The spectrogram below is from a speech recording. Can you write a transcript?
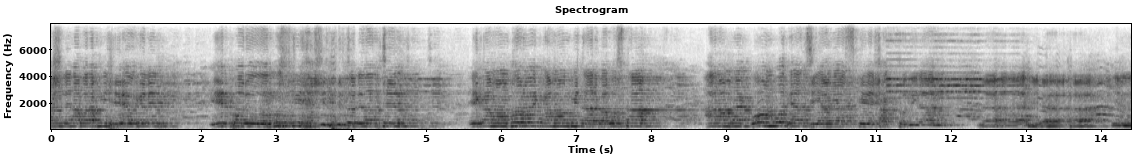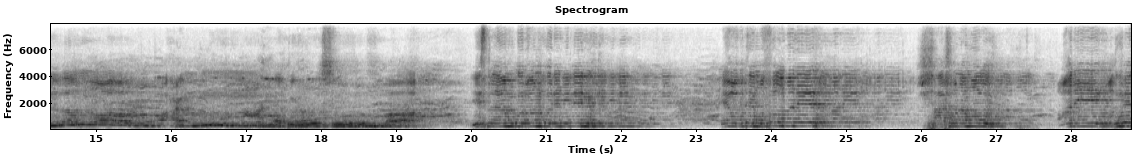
আসলেন, আবার আপনি হেরেও গেলেন। এরপরও মুসলিম হাসি চলে যাচ্ছেন। এ কেমন ধর্ম কেমন বিচার ব্যবস্থা? আর আমরা কোন পথে আছি? আমি আজকে সাক্ষ্য দিলাম ইসলাম গ্রহণ করে নিলেন। এ হচ্ছে মুসলমানের শাসন আমল অনেক দূরে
